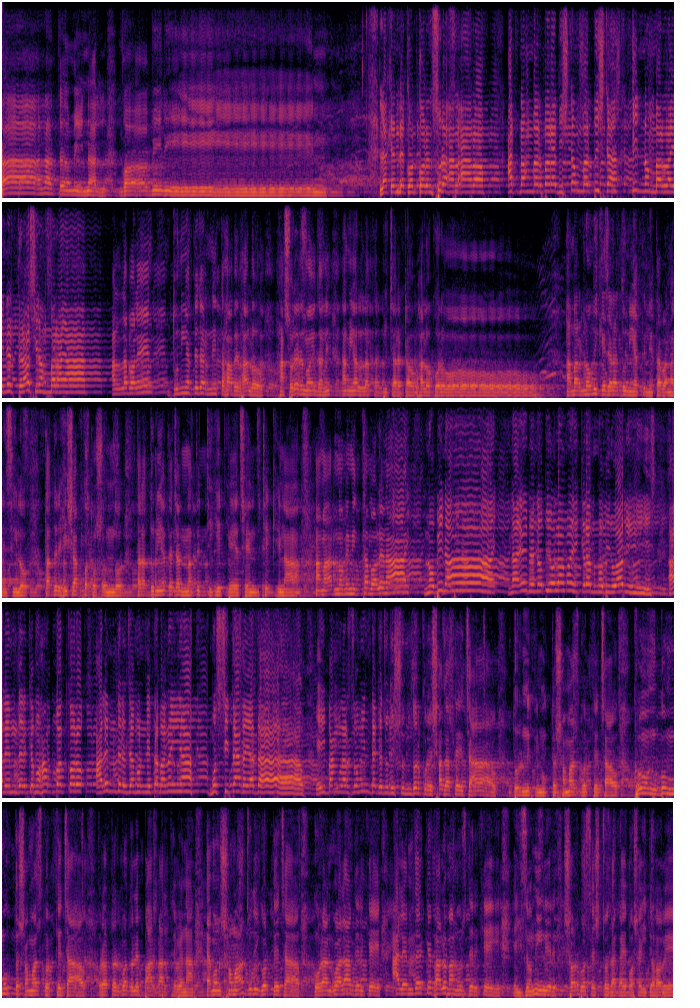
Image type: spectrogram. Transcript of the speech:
কানাত মিনাল গাবিরিন। লেখেন, রেকর্ড করেন সুরা আল আরব আট নম্বর পারা, বিশ নম্বর পৃষ্ঠা, তিন নম্বর লাইনের তেরাশি নম্বর আয়াত। আল্লাহ বলেন, দুনিয়াতে যার নেতা হবে ভালো, হাসরের ময়দানে আমি আল্লাহ তার বিচারটাও ভালো করব। আমার নবীকে যারা দুনিয়াতে নেতা বানাইছিল, তাদের হিসাব কত সুন্দর। তারা দুনিয়াতে জান্নাতের টিকিট পেয়েছেন, ঠিক কিনা আমার নবী মিথ্যা বলে নাই, নবী নাই। নাইবে নবী ওলামা ইকরাম নবীর ওয়ারিস আলেমদেরকে মোহাব্বত করো, আলেমদের যেমন নেতা বানাইয়া মসজিদে আগাইয়া দাও, এই বাংলার জমিনটাকে যদি সুন্দর করে সাজাতে চাও দুর্নীতি মুক্ত সমাজ করতে চাও, খুন গুম মুক্ত সমাজ করতে চাও, রটর বদলে বাস আর দেবে না। এমন সমাজ যদি করতে চাও, কোরআনওয়ালাদেরকে, আলেমদেরকে, ভালো মানুষদেরকে এই জমিনের সর্বশ্রেষ্ঠ জায়গায় বসাইতে হবে।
